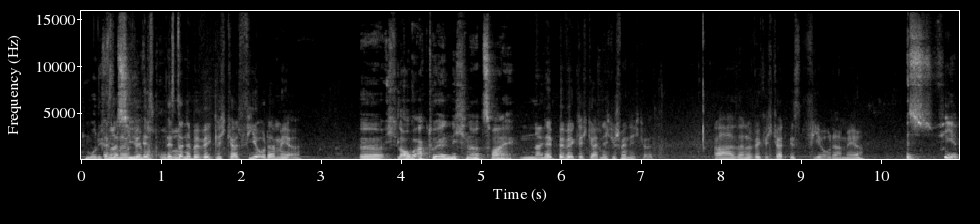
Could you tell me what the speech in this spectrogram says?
Ist deine, modifiziert? ist, ist deine Beweglichkeit 4 oder mehr? Äh, ich glaube aktuell nicht, ne? 2. Nein. Ne, Beweglichkeit, nicht Geschwindigkeit. Ah, seine Beweglichkeit ist 4 oder mehr. Ist viel.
